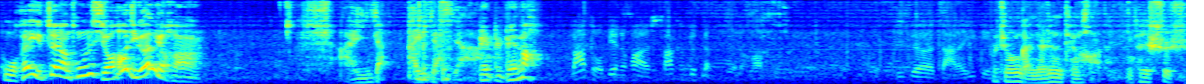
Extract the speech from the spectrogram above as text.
我可以这样同时喜欢好几个女孩。哎呀，哎呀呀！别别别闹！拉左边的话，沙坑就等着了哈。一个打了一点。我这种感觉真的挺好的，你可以试试。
